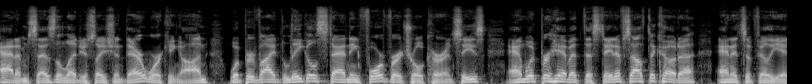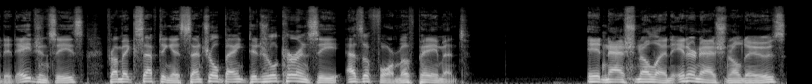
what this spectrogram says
Adams says the legislation they're working on would provide legal standing for virtual currencies and would prohibit the state of South Dakota and its affiliated agencies from accepting a central bank digital currency as a form of payment. In national and international news,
